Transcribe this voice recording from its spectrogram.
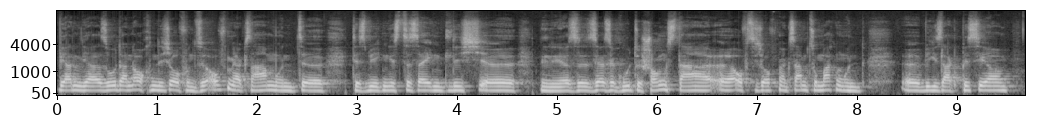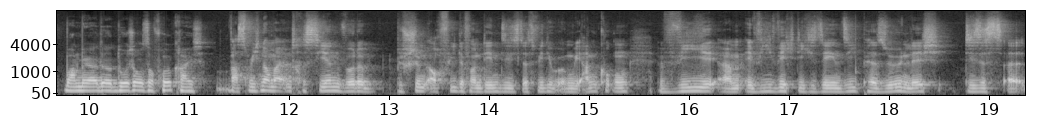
werden ja so dann auch nicht auf uns aufmerksam und äh, deswegen ist das eigentlich äh, eine sehr, sehr gute Chance, da äh, auf sich aufmerksam zu machen und wie gesagt, bisher waren wir ja da durchaus erfolgreich. Was mich nochmal interessieren würde, bestimmt auch viele von denen, die sich das Video irgendwie angucken, wie, ähm, wie wichtig sehen Sie persönlich dieses, äh,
